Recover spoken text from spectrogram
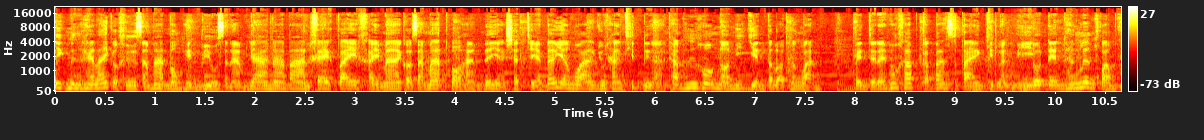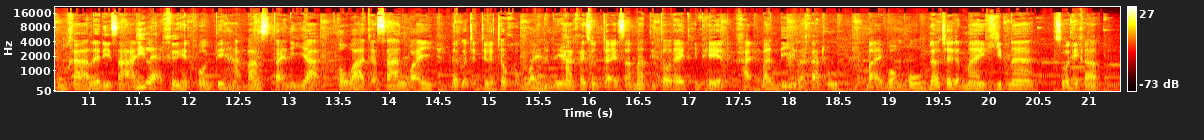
อีกหนึ่งไฮไลท์ก็คือสามารถมองเห็นวิวสนามหญ้าหน้าบ้านแขกไปใครมาก็สามารถพอหันได้อย่างชัดเจน แล้วยังวางอยู่ทางทิศเหนือทำให้ห้องนอนนี้เย็นตลอดทั้งวัน เป็นจะได้พ่อครับกับบ้านสไตล์อังกฤษหลังนี้โดดเด่นทั้งเรื่องความคุ้มค่าและดีไซน์นี่แหละคือเหตุผลที่หาบ้านสไตล์นี้ยากเพราะว่าจะสร้างไวและก็จะเจอเจ้าของไวนั่นเองถ้าใครสนใจสามารถติดต่อได้ที่เพจขายบ้านดีราคาถูกบายวอมโฮมแล้วเจอกันใหม่คลิปหน้า สวัสดีครับ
